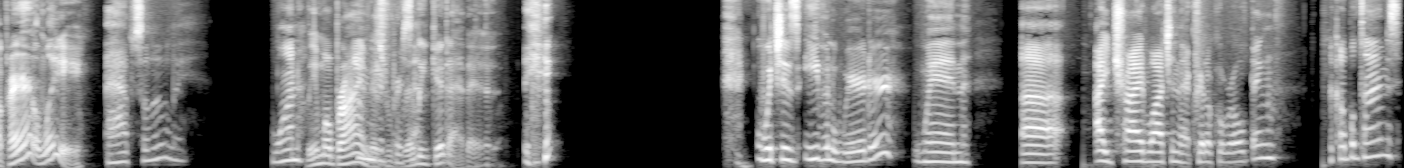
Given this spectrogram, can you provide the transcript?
Apparently. Absolutely. One Liam O'Brien is 100%. really good at it. which is even weirder when uh I tried watching that critical role thing a couple times.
